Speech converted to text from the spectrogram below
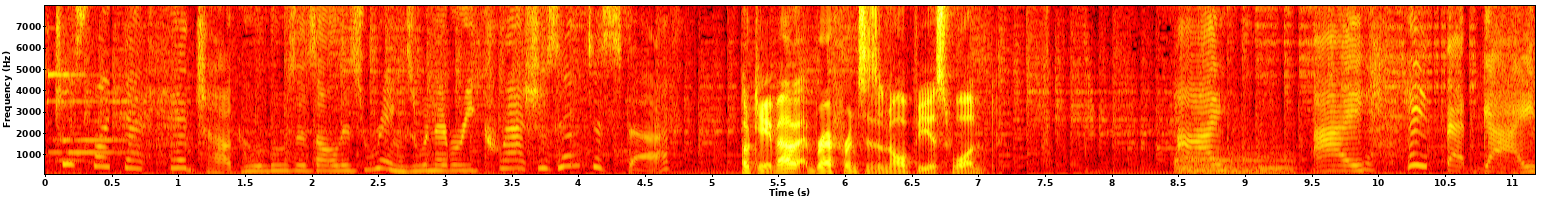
Just like that hedgehog who loses all his rings whenever he crashes into stuff. Okay, that reference is an obvious one. I. I hate that guy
